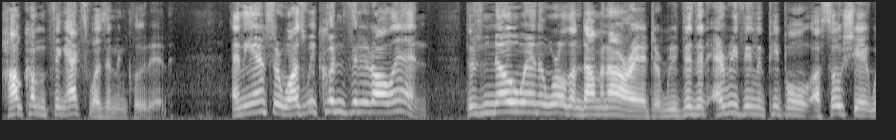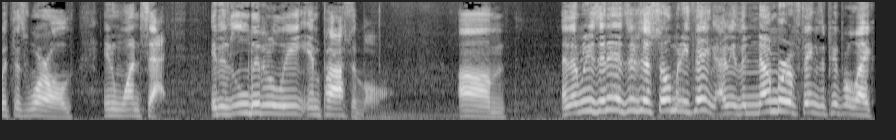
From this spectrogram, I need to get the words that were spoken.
How come thing X wasn't included? And the answer was we couldn't fit it all in. There's no way in the world on Dominaria to revisit everything that people associate with this world in one set. It is literally impossible. Um, and the reason is there's just so many things. I mean, the number of things that people are like,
